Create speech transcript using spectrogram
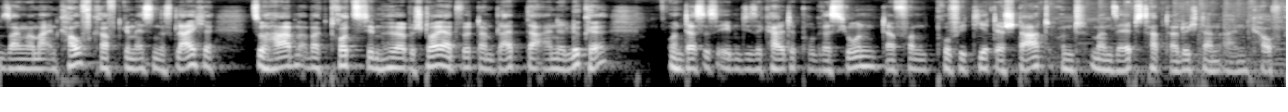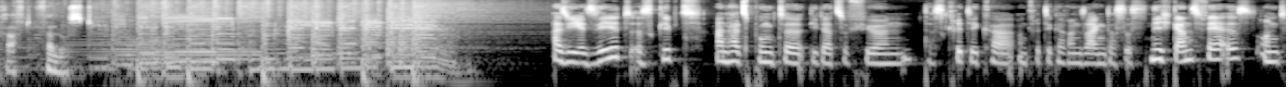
sagen wir mal, in Kaufkraft gemessen das Gleiche zu haben, aber trotzdem höher besteuert wird, dann bleibt da eine Lücke. Und das ist eben diese kalte Progression. Davon profitiert der Staat und man selbst hat dadurch dann einen Kaufkraftverlust. Also ihr seht, es gibt Anhaltspunkte, die dazu führen, dass Kritiker und Kritikerinnen sagen, dass es nicht ganz fair ist und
